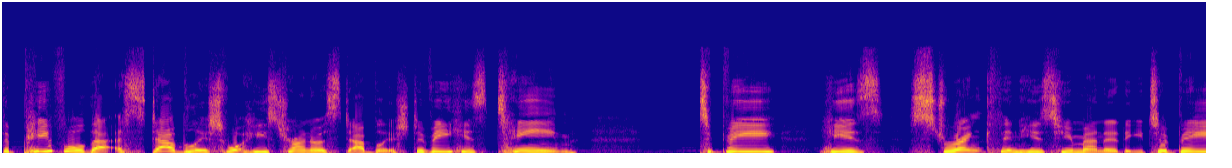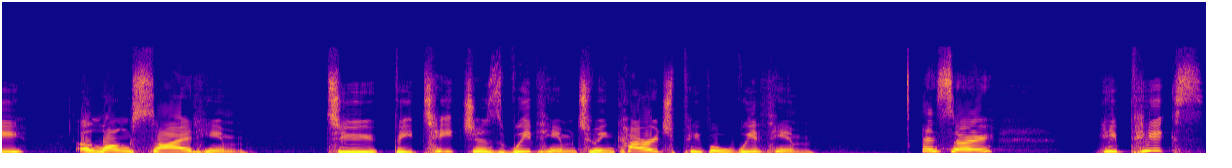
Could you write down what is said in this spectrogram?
the people that establish what he's trying to establish, to be his team, to be his strength in his humanity, to be alongside him, to be teachers with him, to encourage people with him. And so he picks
